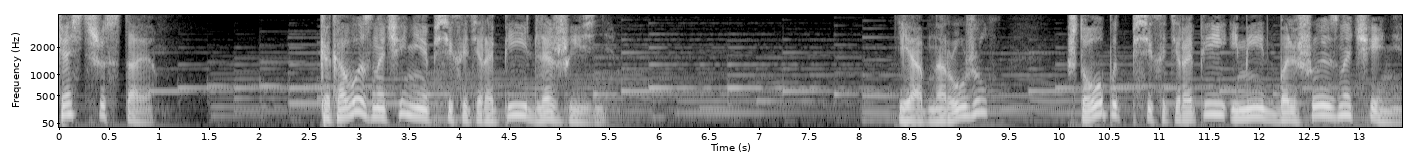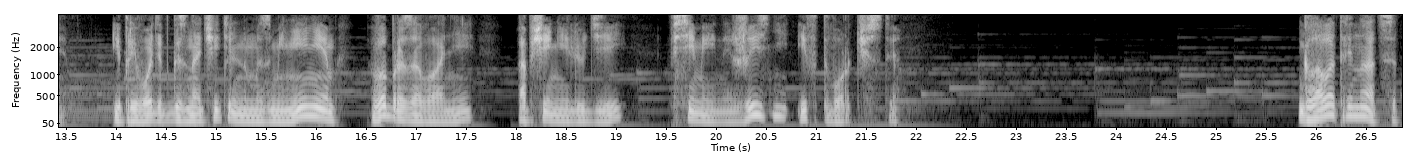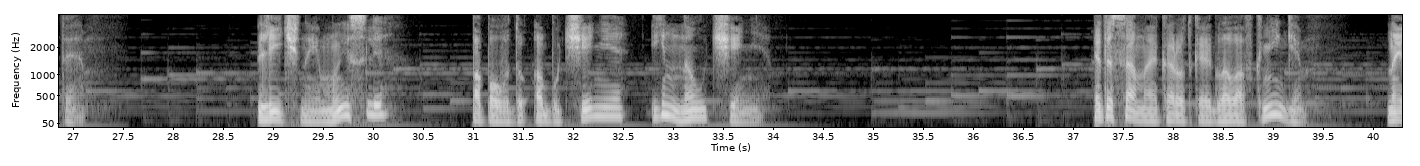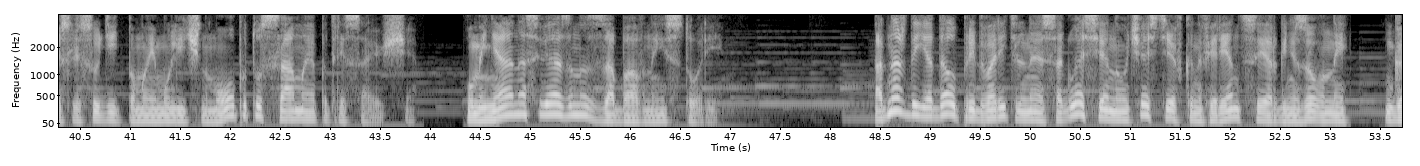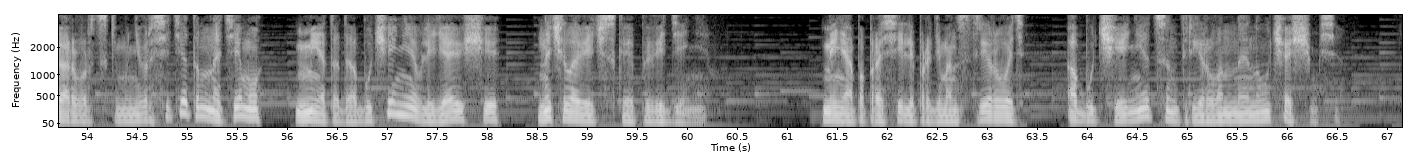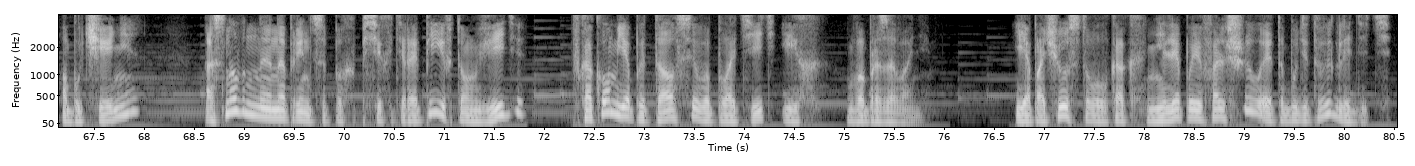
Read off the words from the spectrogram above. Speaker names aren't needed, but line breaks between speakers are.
Часть шестая. Каково значение психотерапии для жизни? Я обнаружил, что опыт психотерапии имеет большое значение и приводит к значительным изменениям в образовании, общении людей, в семейной жизни и в творчестве. Глава 13. Личные мысли по поводу обучения и научения. Это самая короткая глава в книге, но если судить по моему личному опыту, самая потрясающая. У меня она связана с забавной историей. Однажды я дал предварительное согласие на участие в конференции, организованной Гарвардским университетом на тему «Методы обучения, влияющие на человеческое поведение». Меня попросили продемонстрировать обучение, центрированное на учащемся. Обучение, основанное на принципах психотерапии в том виде, в каком я пытался воплотить их в образовании. Я почувствовал, как нелепо и фальшиво это будет выглядеть,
